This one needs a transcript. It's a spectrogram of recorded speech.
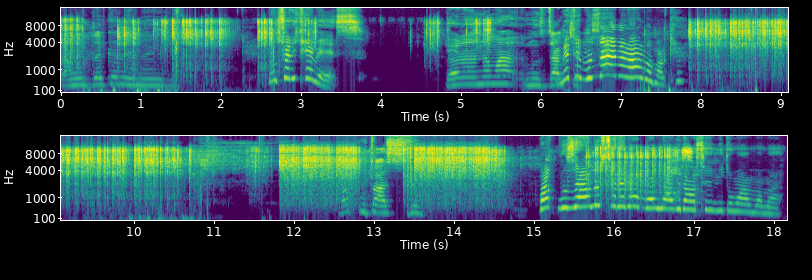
Damızdaki nenemiz. Yoksa ikimiz. Gel önüme mızrak Mete mızrağı hemen alma bak. Bak bu taşlı. Bak mızrağı alırsan hemen vallahi bir daha senin videomu almam ha.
